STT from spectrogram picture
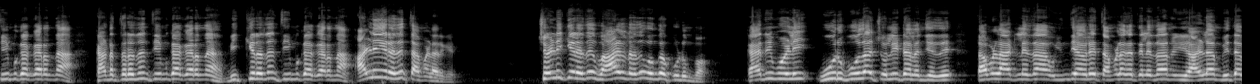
திமுக காரன் தான். கடத்துறதும் திமுக காரன் தான். விற்கிறதும் திமுக காரன் தான். அழிகிறது தமிழர்கள். சொல்லிக்கிறது வாழ்கிறது உங்கள் குடும்பம். கனிமொழி ஊர் பூதா சொல்லிட்டு அலைஞ்சது. தமிழ்நாட்டிலே தான் இந்தியாவிலே தமிழகத்திலே தான் இளம் வித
